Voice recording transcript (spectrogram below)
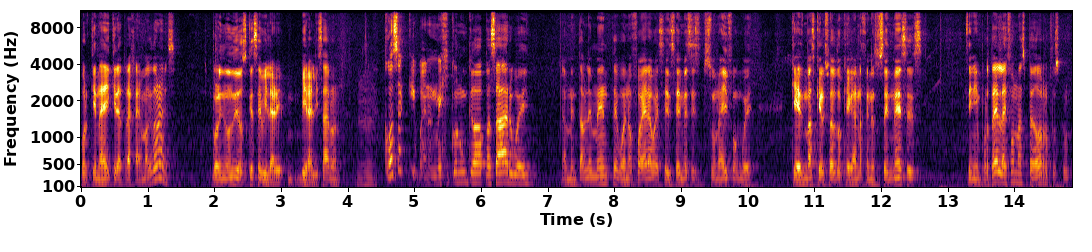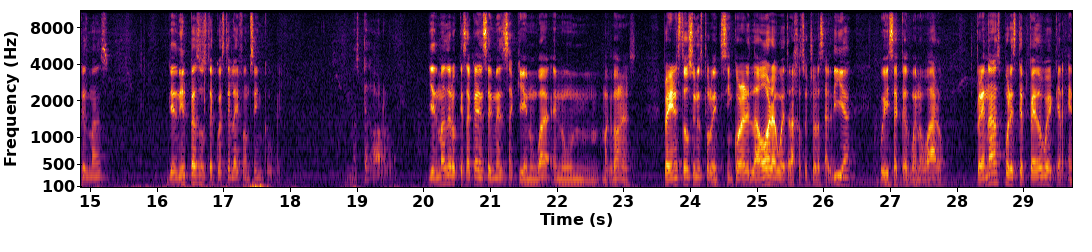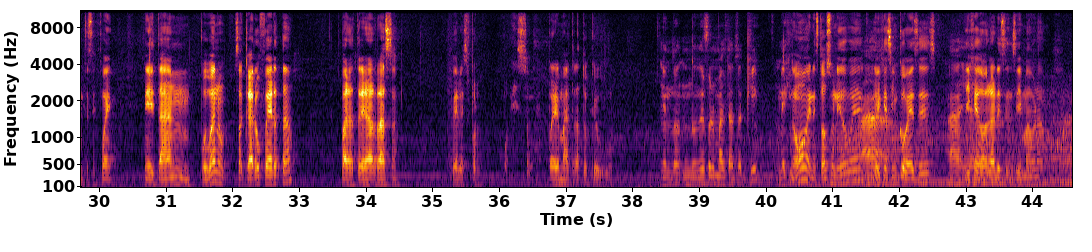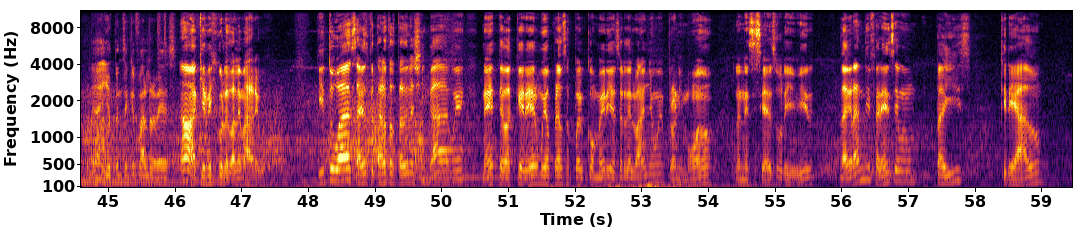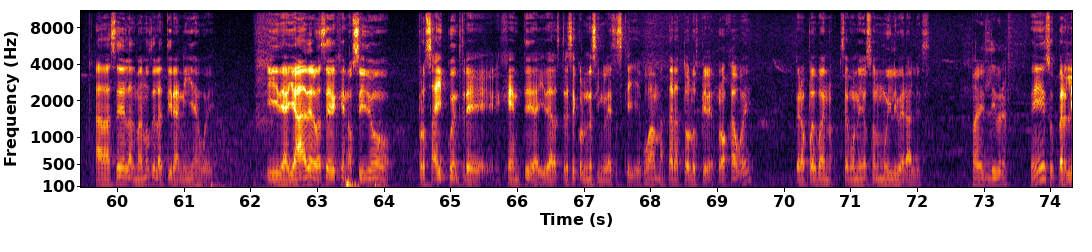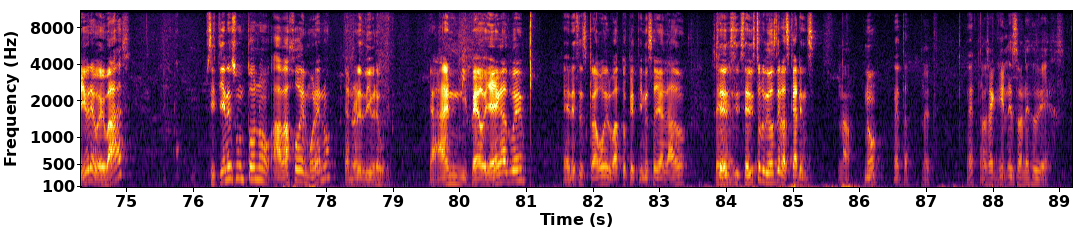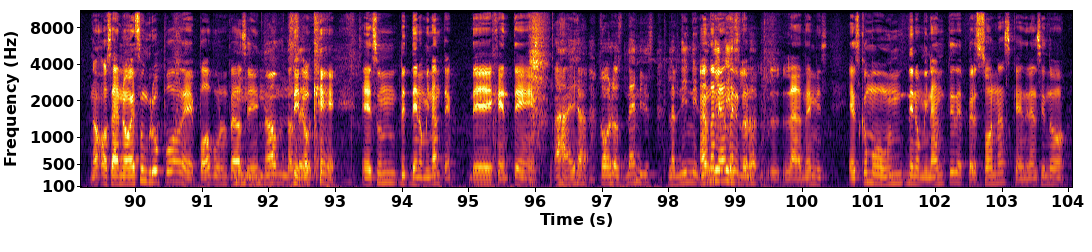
Porque nadie quiere trabajar en McDonald's. Por mismos videos que se virali- viralizaron. Mm. Cosa que, bueno, en México nunca va a pasar, güey. Lamentablemente, bueno, fuera, güey. Seis, seis meses es un iPhone, güey. Que es más que el sueldo que ganas en esos seis meses. Sin importar el iPhone más pedorro, pues creo que es más. 10 mil pesos te cuesta el iPhone 5, güey. Más pedorro, güey. Y es más de lo que sacas en seis meses aquí en un, en un McDonald's. Pero en Estados Unidos por 25 dólares la hora, güey. Trabajas 8 horas al día, güey, y sacas bueno varo. Pero nada más por este pedo, güey, que la gente se fue. Necesitan, pues bueno, sacar oferta para atraer a raza. Pero es por eso, güey. Por el maltrato que hubo. ¿En dó- en dónde fue el maltrato? ¿Aquí? ¿En México? No, en Estados Unidos, güey. Ah. Dije cinco veces. Ah, dije dólares encima, bro. Ya, yo pensé que fue al revés. No, aquí en México les vale madre, güey. Y tú vas, sabes que te van a tratar de la chingada, güey. Nadie te va a querer, muy apenas a poder comer y hacer del baño, güey. Pero ni modo, la necesidad de sobrevivir. La gran diferencia, güey, un país creado a base de las manos de la tiranía, güey. Y de allá, de la base del genocidio prosaico entre gente de ahí de las 13 colonias inglesas que llegó a matar a todos los pieles roja, güey. Pero pues bueno, según ellos son muy liberales. País libre. Sí, súper libre, güey. Vas. Si tienes un tono abajo del moreno, ya no eres libre, güey. Ya ni pedo. Llegas, güey. Eres esclavo del vato que tienes ahí al lado. ¿Se, se- se ha visto los videos de las Karens? No, No, neta. neta. Neta. No sé quiénes son esos viejos. No, o sea, no es un grupo de pop, un pedo así. No, no sé. Sino que es un de- denominante de gente. Ah, ya. Como los nenis. Las ninis. Ándale, ándale, las nenis. Es como un denominante de personas que vendrían siendo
